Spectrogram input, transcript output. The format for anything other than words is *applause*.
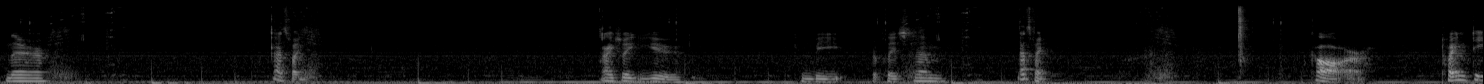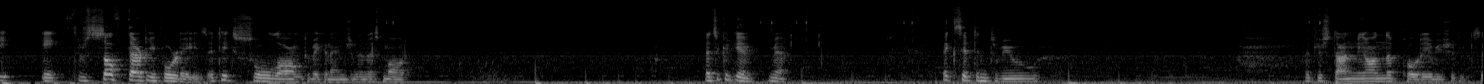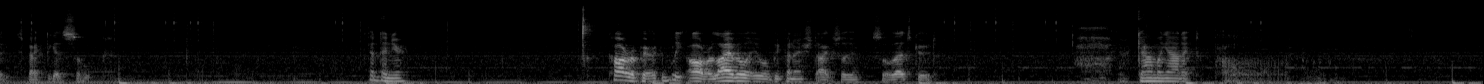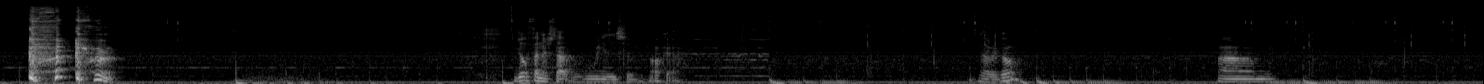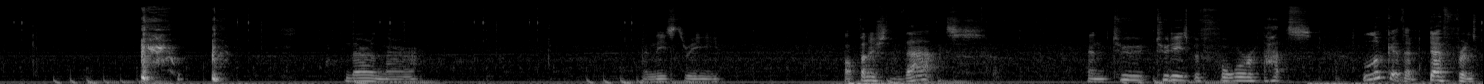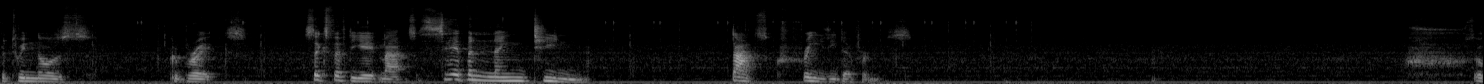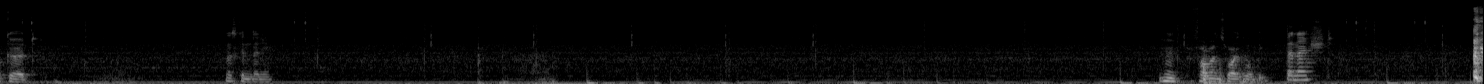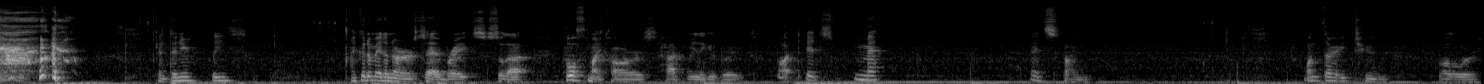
there. That's fine. Actually, you can be replaced him. That's fine. Car. 28, still 34 days. It takes so long to make an engine in this mod. It's a good game, yeah. Except interview. If you're standing on the podium, you should ex expect to get soaked. Continue. Car repair complete. Oh, reliability will be finished actually, so that's good. Oh, you're a gambling addict. *coughs* You'll finish that really soon. Okay. There we go. Um. *coughs* *coughs* there and there and these three I'll finish that. And two two days before that's look at the difference between those brakes. 658 max 719 that's crazy difference. *sighs* So good. Let's continue Mm-hmm. Performance work will be finished. *coughs* Continue, please. I could have made another set of brakes so that both my cars had really good brakes, but it's meh. It's fine. 132 followers.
